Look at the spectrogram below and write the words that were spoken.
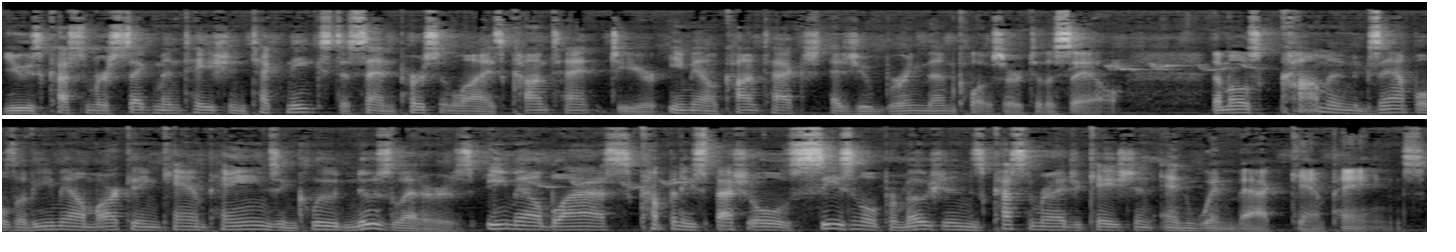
use customer segmentation techniques to send personalized content to your email contacts as you bring them closer to the sale. The most common examples of email marketing campaigns include newsletters, email blasts, company specials, seasonal promotions, customer education, and win back campaigns.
